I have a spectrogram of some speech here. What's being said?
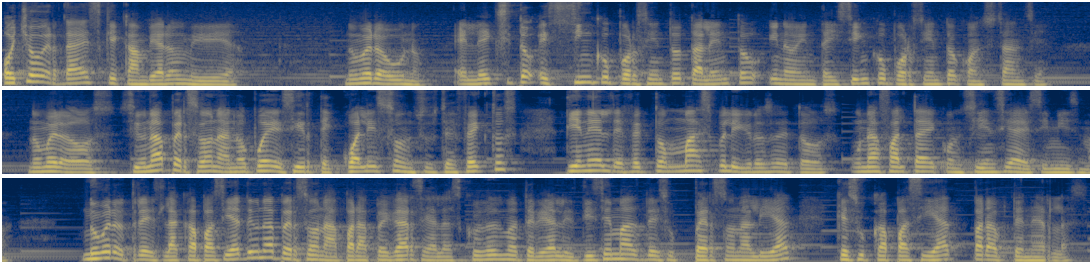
8 verdades que cambiaron mi vida. Número 1. El éxito es 5% talento y 95% constancia. Número 2. Si una persona no puede decirte cuáles son sus defectos, tiene el defecto más peligroso de todos, una falta de conciencia de sí misma. Número 3. La capacidad de una persona para pegarse a las cosas materiales dice más de su personalidad que su capacidad para obtenerlas.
